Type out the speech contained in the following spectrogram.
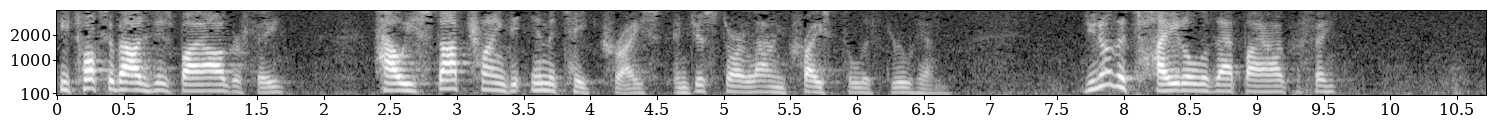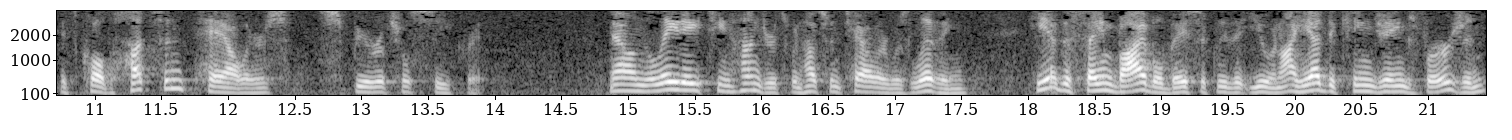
He talks about in his biography how he stopped trying to imitate Christ and just started allowing Christ to live through him. Do you know the title of that biography? It's called Hudson Taylor's Spiritual Secret. Now, in the late 1800s, when Hudson Taylor was living, he had the same Bible basically that you and I. He had the King James Version.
